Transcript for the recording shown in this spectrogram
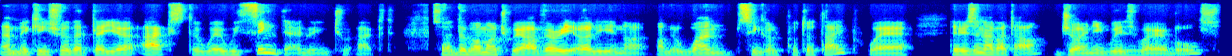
and making sure that player acts the way we think they're going to act. So at the moment, we are very early in a, on a one single prototype where there is an avatar joining with wearables.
